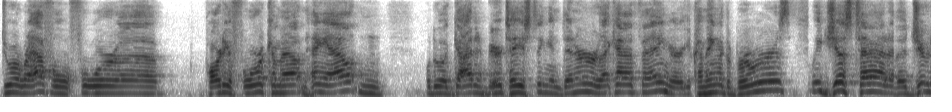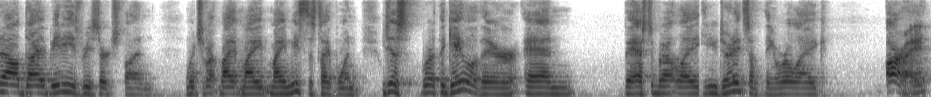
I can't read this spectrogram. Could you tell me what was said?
do a raffle for a party of four, come out and hang out and we'll do a guided beer tasting and dinner or that kind of thing, or you come hang with the brewers. We just had the Juvenile Diabetes Research Fund, which my, my, my, my niece is type one. We just were at the gala there and they asked about like, can you donate something? And we're like, all right,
